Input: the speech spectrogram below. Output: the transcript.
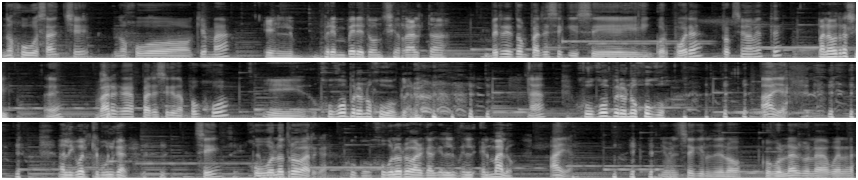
No jugó Sánchez, no jugó. ¿Quién más? El Bren Bereton, Sierra Alta. Berretón parece que se incorpora próximamente. Para la otra sí. ¿eh? Vargas parece que tampoco jugó. Eh, jugó pero no jugó, claro. ¿Ah? Jugó pero no jugó. Ah, ya. Al igual que Pulgar. Sí, Sí, jugó el otro Vargas. Jugó, jugó el otro Vargas, el, el- el malo. Ah, ya. Yo pensé que el de los cocos largos, la abuela.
